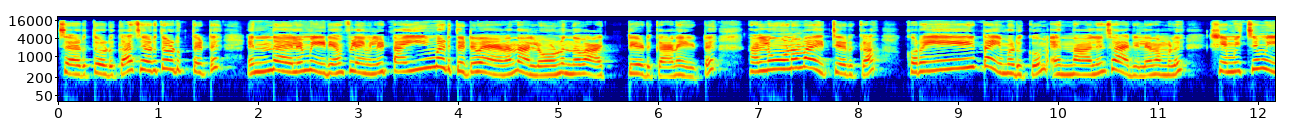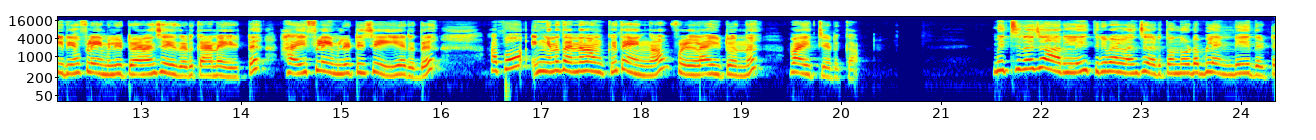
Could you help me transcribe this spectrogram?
ചേർത്ത് കൊടുക്കുക ചേർത്ത് കൊടുത്തിട്ട് എന്തായാലും മീഡിയം ഫ്ലെയിമിൽ ടൈം എടുത്തിട്ട് വേണം നല്ലോണം ഒന്ന് വാട്ടിയെടുക്കാനായിട്ട് നല്ലോണം വയറ്റിയെടുക്കുക. കുറേ ടൈം എടുക്കും. എന്നാലും സാരില്ല നമ്മൾ ക്ഷമിച്ച് മീഡിയം ഫ്ലെയിമിലിട്ട് വേണം ചെയ്തെടുക്കാനായിട്ട്. ഹൈ ഫ്ലെയിമിലിട്ട് ചെയ്യരുത്. അപ്പോൾ ഇങ്ങനെ തന്നെ നമുക്ക് തേങ്ങ ഫുള്ളായിട്ടൊന്ന് വയറ്റിയെടുക്കാം. മിക്സിയുടെ ജാറിൽ ഇത്തിരി വെള്ളം ചേർത്ത് ഒന്നുകൂടെ ബ്ലെൻഡ് ചെയ്തിട്ട്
